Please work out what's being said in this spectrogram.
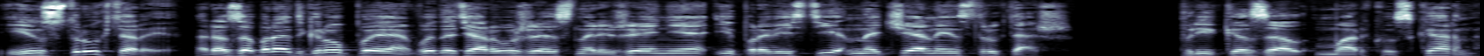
Инструкторы — разобрать группы, выдать оружие, снаряжение и провести начальный инструктаж. Приказал Маркус Карн,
